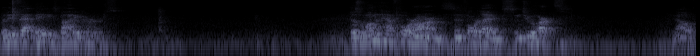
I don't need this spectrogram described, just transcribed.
But is that baby's body hers? Does a woman have four arms and four legs and two hearts? No.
